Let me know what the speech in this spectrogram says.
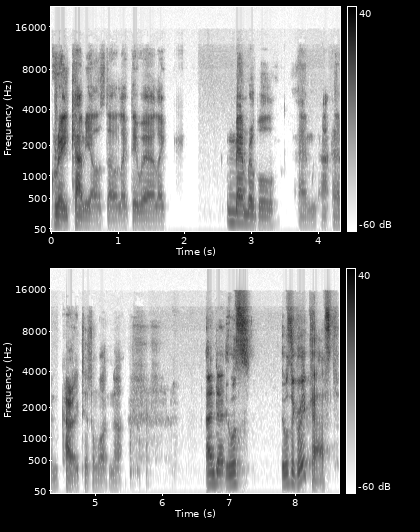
great cameos, though. Like they were like memorable um, um, characters and whatnot. And uh, It was it was a great cast.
